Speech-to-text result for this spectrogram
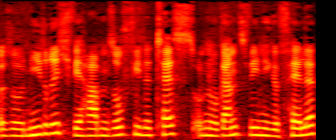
so niedrig, wir haben so viele Tests und nur ganz wenige Fälle,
